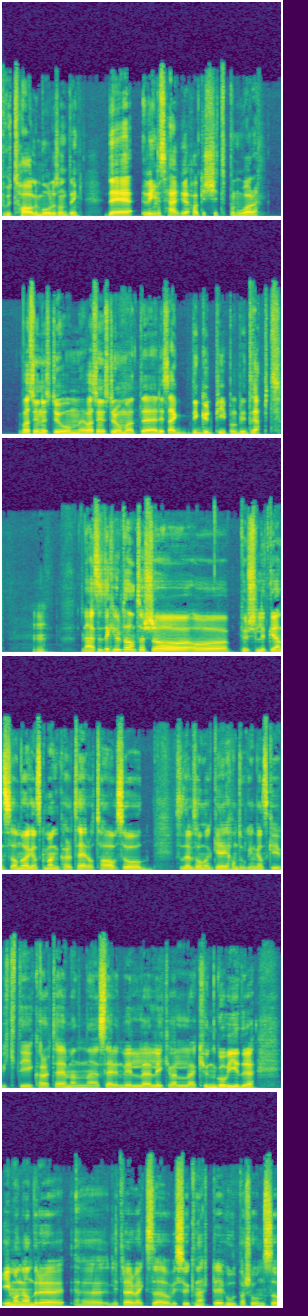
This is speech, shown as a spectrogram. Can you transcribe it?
brutale mord og sånne ting. Det er Ringenes herre har ikke shit på noe av det. Hva synes du om, synes du om at uh, disse the good people blir drept? Nei, jeg syns det er kult at han tør å, å pushe litt grenser. Nå er det ganske mange karakterer å ta av, så, så det er litt sånn okay, han tok en ganske viktig karakter, men eh, serien vil eh, likevel kun gå videre. I mange andre uh, litterære verk, så hvis du knerter hovedpersonen, så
